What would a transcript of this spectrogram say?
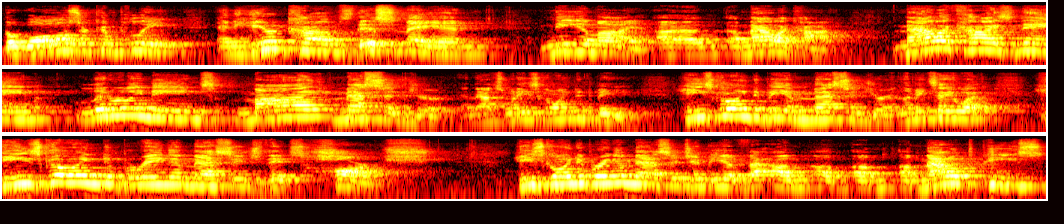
the walls are complete. And here comes this man, Nehemiah, uh, Malachi. Malachi's name literally means my messenger, and that's what he's going to be. He's going to be a messenger. And let me tell you what, he's going to bring a message that's harsh. He's going to bring a message and be a, a, a, a mouthpiece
